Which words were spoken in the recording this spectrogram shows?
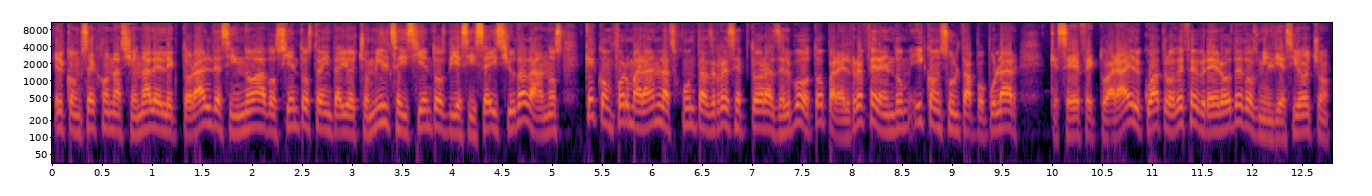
El Consejo Nacional Electoral designó a 238.616 ciudadanos que conformarán las juntas receptoras del voto para el referéndum y consulta popular, que se efectuará el 4 de febrero de 2018.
